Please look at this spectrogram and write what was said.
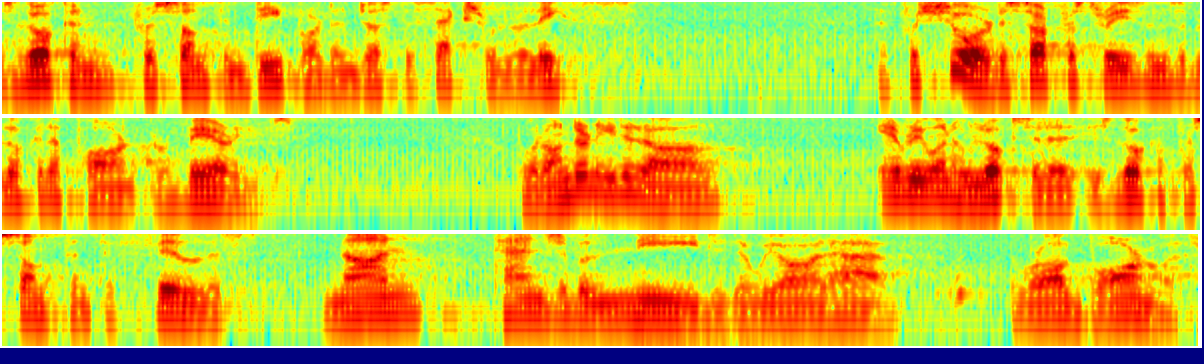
is looking for something deeper than just a sexual release. And for sure, the surface reasons of looking at porn are varied. But underneath it all, everyone who looks at it is looking for something to fill this non tangible need that we all have, that we're all born with.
